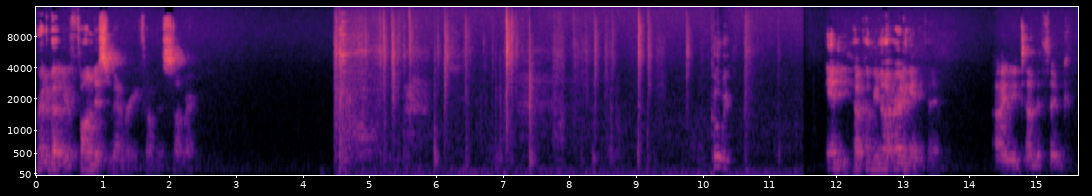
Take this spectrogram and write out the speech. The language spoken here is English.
Write about your fondest memory from this summer. Kobe. Andy, how come you're not writing anything? I need time to think.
